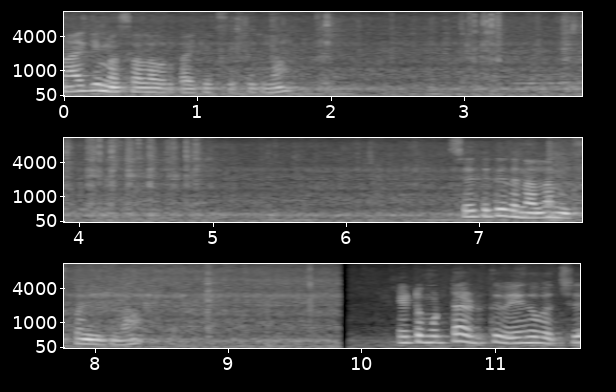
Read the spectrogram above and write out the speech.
மேகி மசாலா ஒரு பாக்கெட் சேர்த்துக்கலாம். சேர்த்துட்டு இதை நல்லா மிக்ஸ் பண்ணிக்கலாம். எட்டு முட்டை எடுத்து வேக வச்சு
